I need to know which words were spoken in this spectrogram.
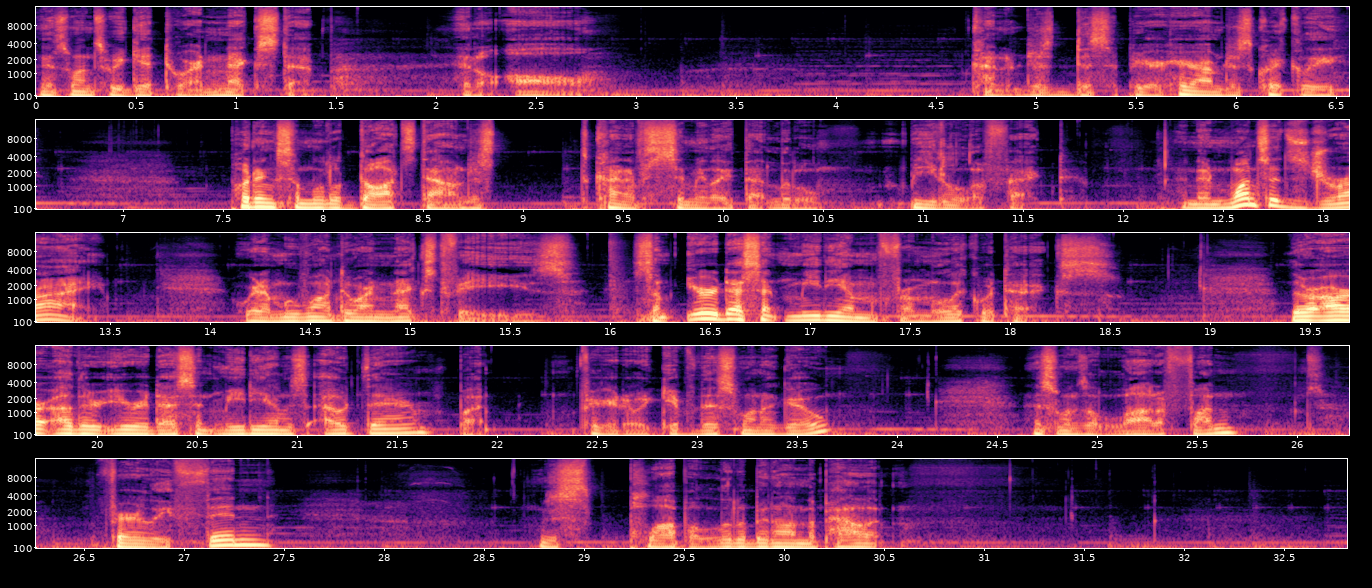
Because once we get to our next step, it'll all kind of just disappear. Here I'm just quickly putting some little dots down just to kind of simulate that little beetle effect. And then once it's dry, we're going to move on to our next phase. Some iridescent medium from Liquitex. There are other iridescent mediums out there, but figured I would give this one a go. This one's a lot of fun. It's fairly thin just plop a little bit on the palette.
